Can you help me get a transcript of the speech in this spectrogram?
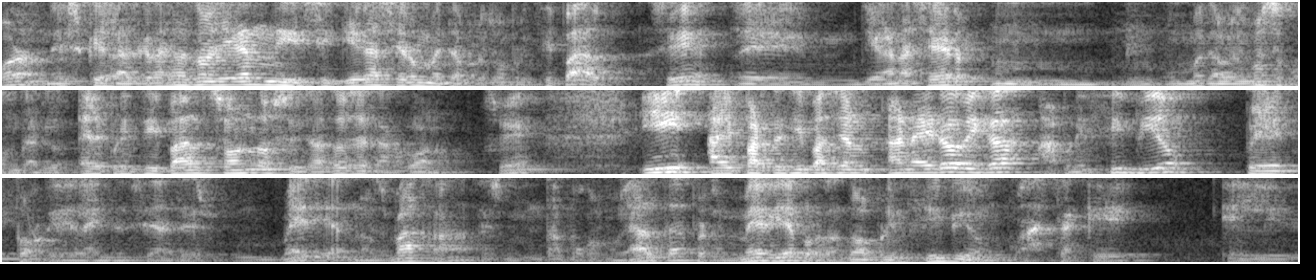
bueno, es que las grasas no llegan ni siquiera a ser un metabolismo principal, ¿sí? Em, llegan a ser un, un metabolismo secundario. El principal son los hidratos de carbono, ¿sí? Y hay participación anaeróbica a principio, porque la intensidad es media, no es baja, tampoco es muy alta, pero es media, por lo tanto al principio, hasta que el,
